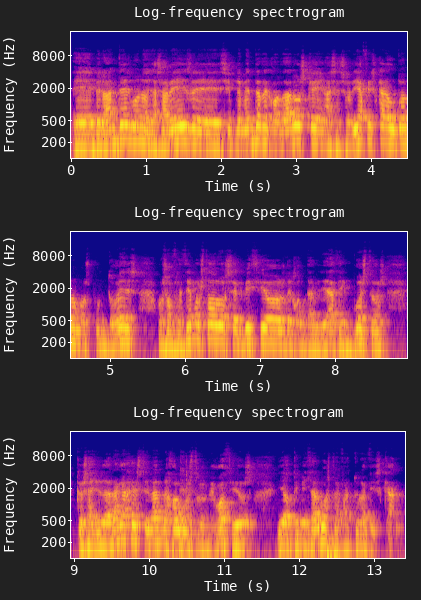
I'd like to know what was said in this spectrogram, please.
Eh, pero antes, bueno, ya sabéis, eh, simplemente recordaros que en asesoríafiscalautónomos.es os ofrecemos todos los servicios de contabilidad e impuestos que os ayudarán a gestionar mejor vuestros negocios y a optimizar vuestra factura fiscal.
